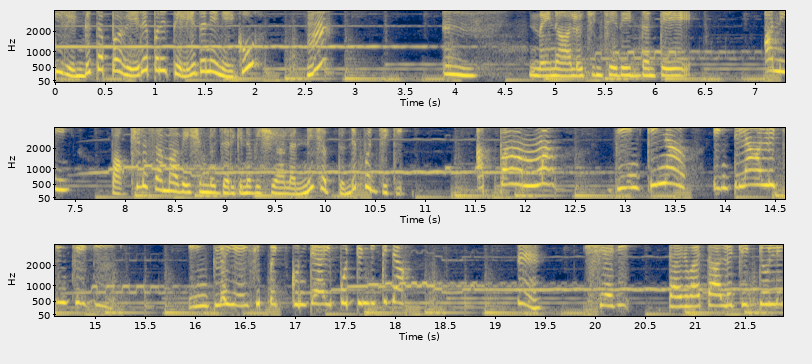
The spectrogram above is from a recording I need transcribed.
ఈ రెండు తప్ప వేరే పని తెలియదనే నీకు? నేను ఆలోచించేది ఏంటంటే అని పక్షుల సమావేశంలో జరిగిన విషయాలన్నీ చెప్తుంది బుజ్జికి. అప్పా అమ్మ దీనికినా ఇంట్లో ఆలోచించేది. ఇంట్లో ఏసి పెట్టుకుంటే అయిపోతుంది కదా. సరే తర్వాత ఆలోచిద్దులే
